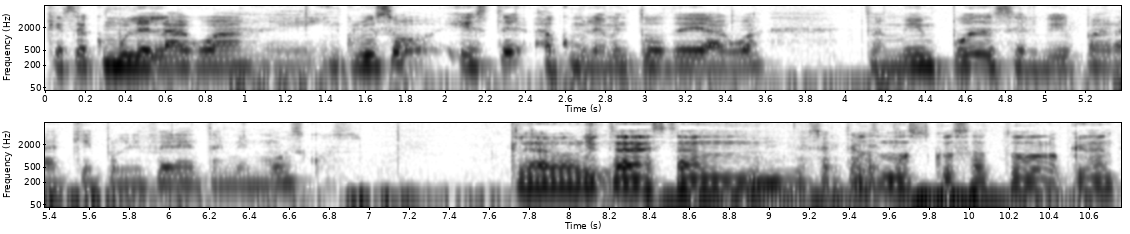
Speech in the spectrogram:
que se acumule el agua, eh, incluso este acumulamiento de agua también puede servir para que proliferen también moscos. Claro, ahorita están los moscos a todo lo que dan.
